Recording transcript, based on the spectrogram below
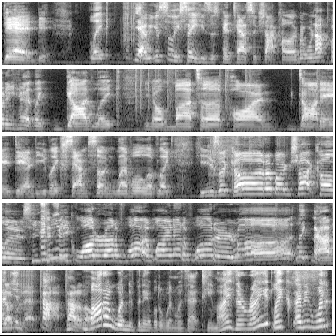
dead. Like, yeah, we can still say he's this fantastic shot caller, but we're not putting him at like god like you know Mata, Pawn, Dade, Dandy, like Samsung level of like he's a god among shot callers. He I can mean- make water out of wa- wine out of water. Ah, like, nah, I'm I done mean, with that. Nah, not at all. Mata wouldn't have been able to win with that team either, right? Like, I mean, what?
